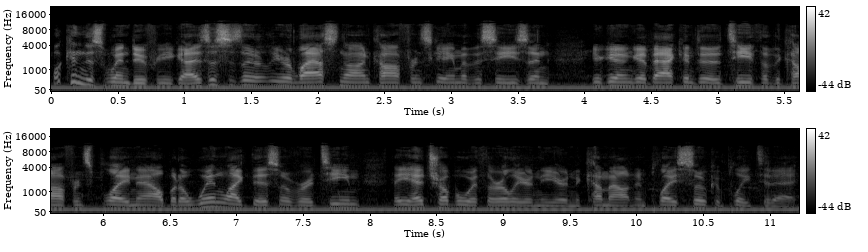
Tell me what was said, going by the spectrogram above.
What can this win do for you guys? This is your last non-conference game of the season. You're going to get back into the teeth of the conference play now, but a win like this over a team that you had trouble with earlier in the year and to come out and play so complete today.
